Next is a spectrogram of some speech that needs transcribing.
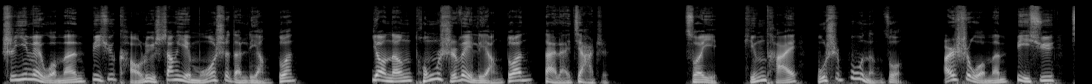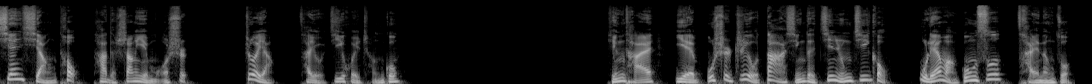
是因为我们必须考虑商业模式的两端，要能同时为两端带来价值，所以。平台不是不能做，而是我们必须先想透它的商业模式，这样才有机会成功。平台也不是只有大型的金融机构、互联网公司才能做，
